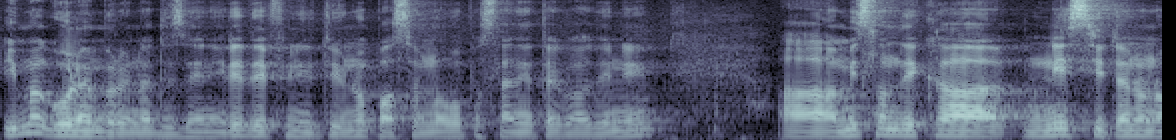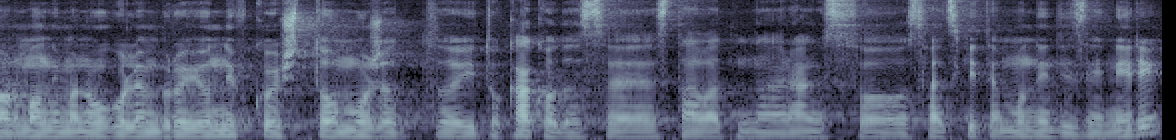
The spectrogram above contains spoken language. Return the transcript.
Има голем број на дизајнери, дефинитивно, посебно во последните години. А, мислам дека не сите, но нормално има многу голем број од нив кои што можат и то како да се стават на ранг со светските модни дизајнери.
